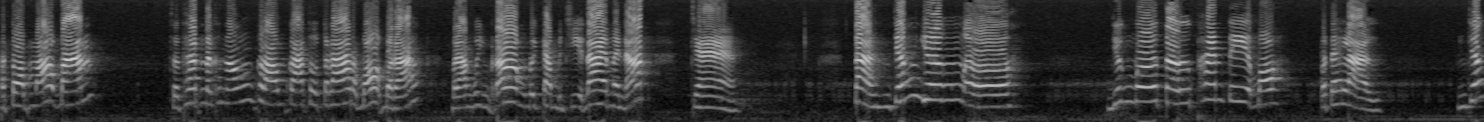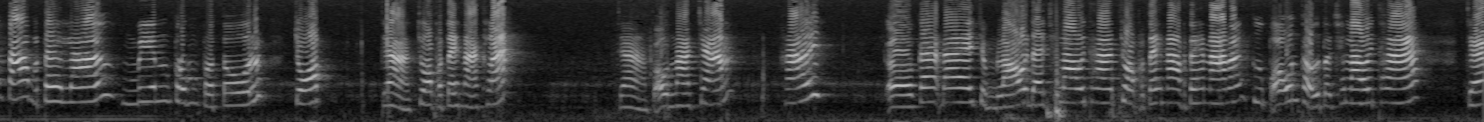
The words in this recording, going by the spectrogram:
បន្ទាប់មកបានស្ថិតនៅក្នុងក្រោមការត្រួតត្រារបស់បារាំងបារាំងវិញម្ដងដូចកម្ពុជាដែរមែនអត់ចាតើអញ្ចឹងយើងអឺយើងមើលទៅផែនទីរបស់ប្រទេសឡាវអញ្ចឹងតើប្រទេសឡាវមានព្រំប្រទល់ជាប់ចាជាប់ប្រទេសណាខ្លះចាបងអូនណាចានហើយ ការដែលចម្លើយដែលឆ្លើយថាជាប់ប្រទេសណាប្រទេសណាហ្នឹងគឺបងអូនត្រូវតែឆ្លើយថា ចា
